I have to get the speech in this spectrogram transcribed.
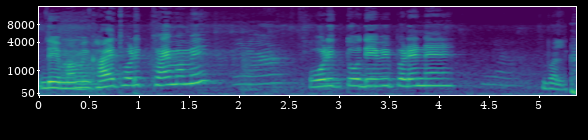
દે મમ્મી ખાય થોડીક ખાય મમ્મી? થોડીક તો દેવી પડે ને. ભલે.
